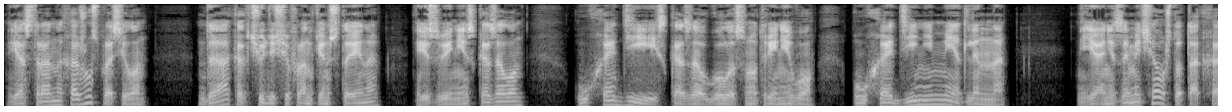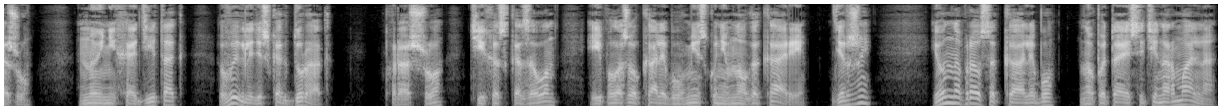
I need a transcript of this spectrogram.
«Я странно хожу?» — спросил он. «Да, как чудище Франкенштейна». «Извини», — сказал он. «Уходи», — сказал голос внутри него. «Уходи немедленно». «Я не замечал, что так хожу». «Ну и не ходи так, выглядишь как дурак». «Хорошо», — тихо сказал он и положил Калибу в миску немного карри. «Держи». И он направился к Калибу, но, пытаясь идти нормально,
